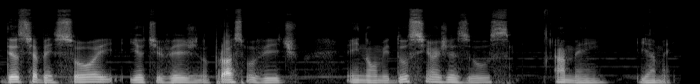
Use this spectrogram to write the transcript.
Deus te abençoe e eu te vejo no próximo vídeo. Em nome do Senhor Jesus. Amém e amém.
